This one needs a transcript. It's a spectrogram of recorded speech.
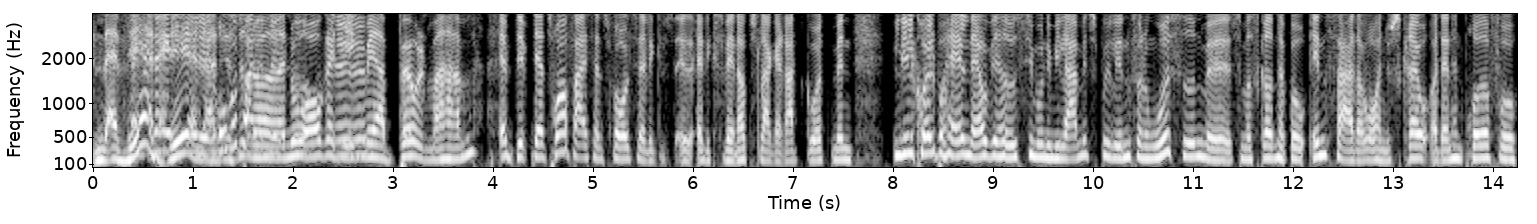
Men hvad er det, til eller er det sådan noget, nu orker de ikke Øh, mere bøvl med ham? Det, jeg tror faktisk, hans forhold til Alex, Alex Vanopslag er ret godt, men en lille krøl på halen er jo, vi havde jo Simone Milamitsbøl inden for nogle uger siden, med, som har skrevet den her bog Insider, hvor han jo skrev, hvordan han prøvede at få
